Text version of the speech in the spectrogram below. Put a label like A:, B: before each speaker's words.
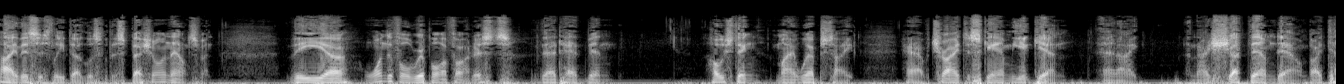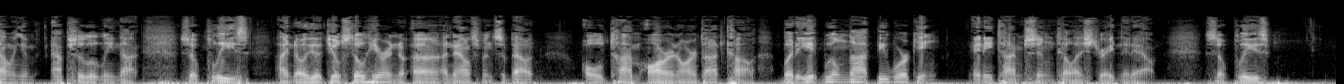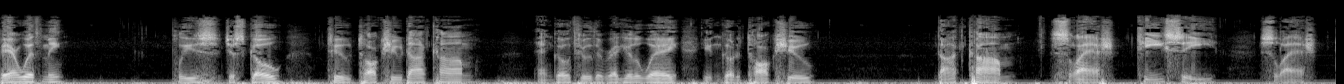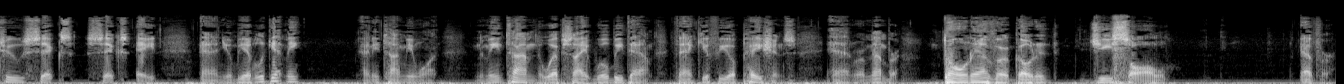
A: Hi, this is Lee Douglas with a special announcement. The uh, wonderful ripoff artists that had been hosting my website have tried to scam me again, and I and I shut them down by telling them absolutely not. So please, I know that you'll still hear uh, announcements about oldtimernr.com, but it will not be working anytime soon till I straighten it out. So please bear with me. Please just go to talkshoe.com and go through the regular way. You can go to talkshoe.com slash TC slash 2668 and you'll be able to get me anytime you want. In the meantime, the website will be down. Thank you for your patience. And remember, don't ever go to GSOL. Ever.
